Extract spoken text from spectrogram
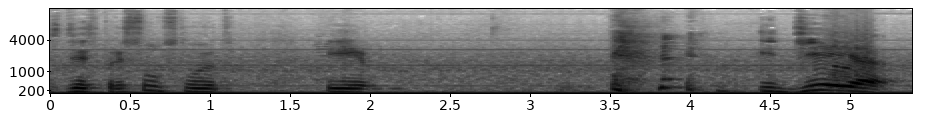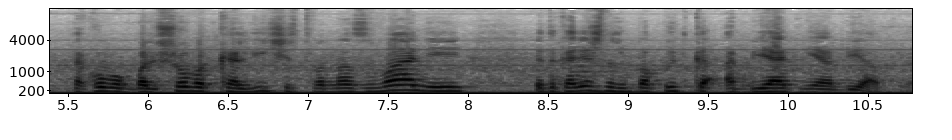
здесь присутствуют. И идея такого большого количества названий, это, конечно же, попытка объять необъятное.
